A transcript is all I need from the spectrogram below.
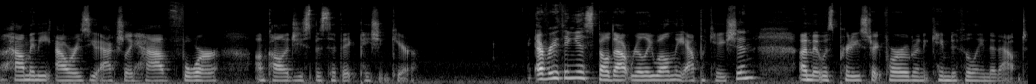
how many hours you actually have for oncology specific patient care. Everything is spelled out really well in the application. Um, it was pretty straightforward when it came to filling it out.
